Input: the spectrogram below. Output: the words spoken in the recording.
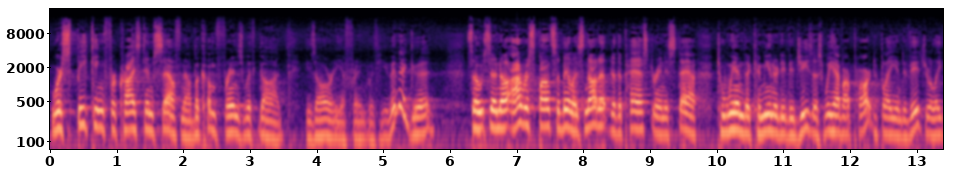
We're speaking for Christ himself now. Become friends with God. He's already a friend with you. Isn't that good? So, so no, our responsibility is not up to the pastor and his staff to win the community to Jesus. We have our part to play individually,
